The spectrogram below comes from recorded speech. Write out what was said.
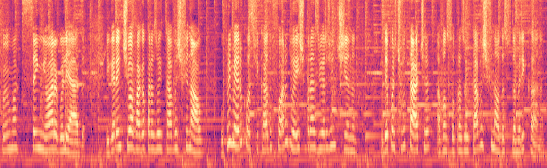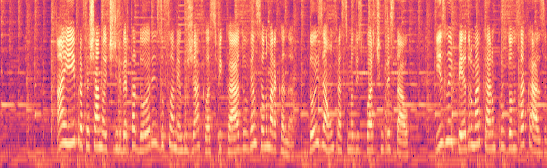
foi uma senhora goleada. E garantiu a vaga para as oitavas de final. O primeiro classificado fora do eixo Brasil Argentina. O Deportivo Tátira avançou para as oitavas de final da Sul-Americana. Aí, para fechar a noite de Libertadores, o Flamengo já classificado venceu no Maracanã, 2 a 1 para cima do Sporting Cristal. Isla e Pedro marcaram para os donos da casa.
